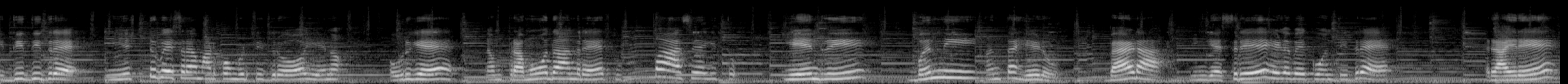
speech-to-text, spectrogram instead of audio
ಇದ್ದಿದ್ದಿದ್ರೆ ಎಷ್ಟು ಬೇಸರ ಮಾಡ್ಕೊಂಡ್ಬಿಡ್ತಿದ್ರೋ ಏನೋ. ಅವ್ರಿಗೆ ನಮ್ಮ ಪ್ರಮೋದ ಅಂದರೆ ತುಂಬ ಆಸೆ ಆಗಿತ್ತು ಏನ್ರಿ? ಬನ್ನಿ ಅಂತ ಹೇಳು. ಬೇಡ, ನಿಂಗೆ ಹೆಸರೇ ಹೇಳಬೇಕು ಅಂತಿದ್ರೆ, ರಾಯ್ರೇ,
